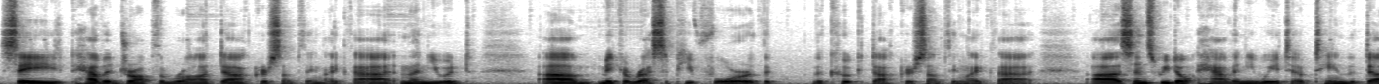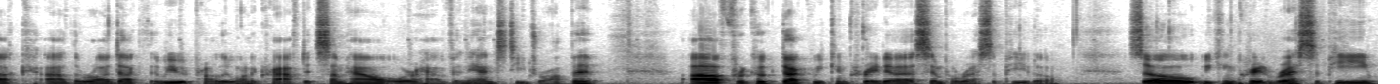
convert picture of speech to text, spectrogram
say have it drop the raw duck or something like that, and then you would um, make a recipe for the, the cooked duck or something like that. Uh, since we don't have any way to obtain the duck, uh, the raw duck, that we would probably want to craft it somehow or have an entity drop it. Uh, for cooked duck, we can create a simple recipe though. So we can create a recipe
